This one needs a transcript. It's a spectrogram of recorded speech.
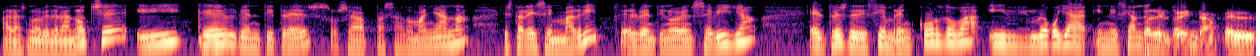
a las 9 de la noche y que el 23, o sea, pasado mañana, estaréis en Madrid, el 29 en Sevilla, el 3 de diciembre en Córdoba y luego ya iniciando el... El dos- 30, el,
